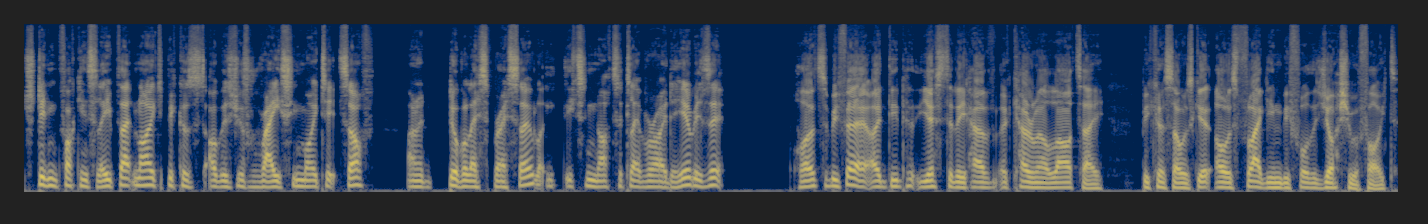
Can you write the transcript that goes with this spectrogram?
just didn't fucking sleep that night because I was just racing my tits off on a double espresso. Like it's not a clever idea, is it? Well, to be fair, I did yesterday have a caramel latte because I was get I was flagging before the Joshua fight.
